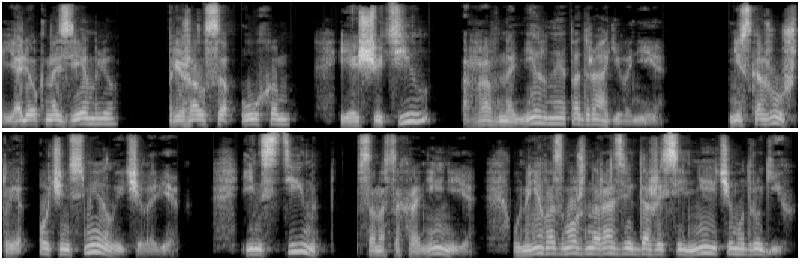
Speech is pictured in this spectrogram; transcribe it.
Я лег на землю, прижался ухом и ощутил равномерное подрагивание. Не скажу, что я очень смелый человек. Инстинкт самосохранения у меня, возможно, развит даже сильнее, чем у других.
